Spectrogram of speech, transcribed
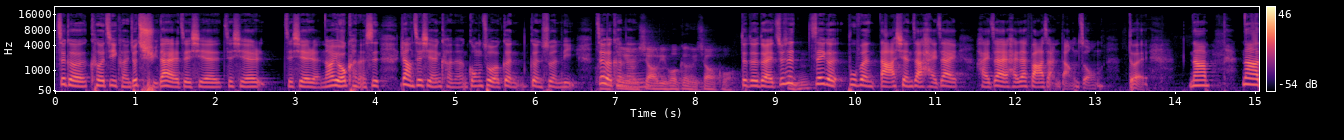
这个科技可能就取代了这些、这些、这些人，然后有可能是让这些人可能工作更更顺利。这个可能有效率或更有效果。对对对，就是这个部分，大家现在还在还在还在发展当中。对，那那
